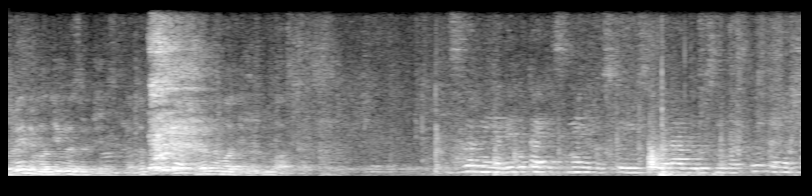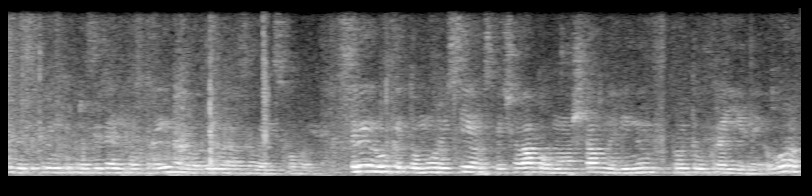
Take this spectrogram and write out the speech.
України Володимира Зеленського. Доповідач Ірина Володимирівна, будь ласка. Звернення депутатів Семенівської міської ради восьмого скликання щодо підтримки президента України Володимира Зеленського. Три роки тому Росія розпочала повномасштабну війну проти України. Ворог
